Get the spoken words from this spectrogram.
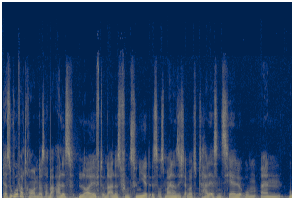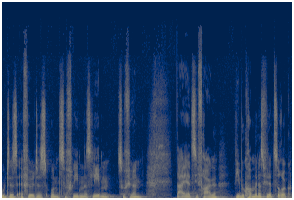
Das Urvertrauen, dass aber alles läuft und alles funktioniert, ist aus meiner Sicht aber total essentiell, um ein gutes, erfülltes und zufriedenes Leben zu führen. Daher jetzt die Frage, wie bekommen wir das wieder zurück?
